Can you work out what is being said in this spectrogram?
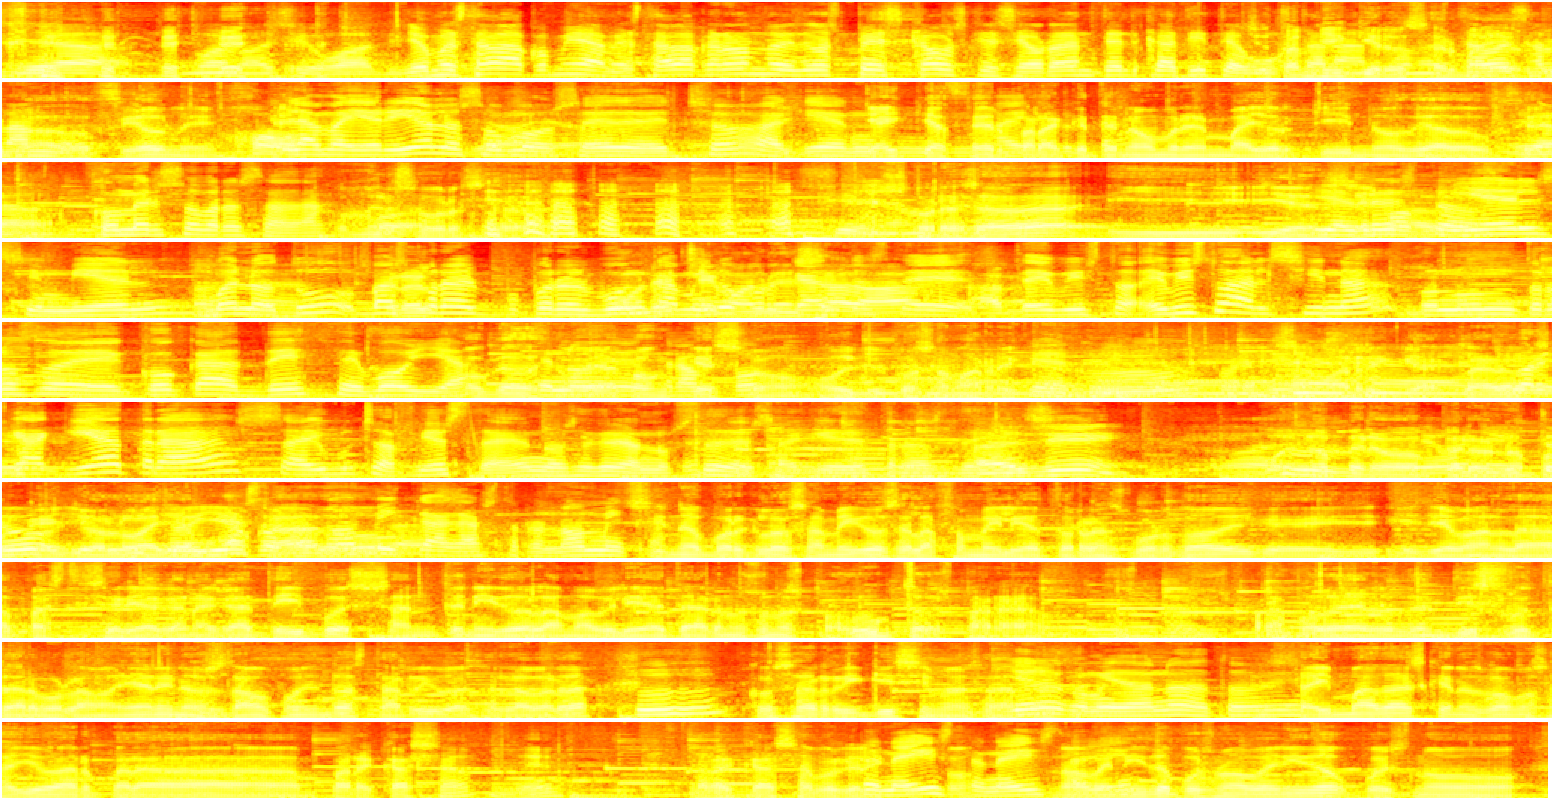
Ya, bueno, es igual. Yo me estaba comida, me estaba acordando de dos pescados que seguramente el que a ti te Yo gustan. también quiero ser mallorquín de adopción, ¿eh? La mayoría lo somos, eh, de hecho, aquí en ¿Qué hay que hacer para que te nombren mallorquino de adopción? Ya. Comer sobrasada. Comer sobrasada. Sí, ¿no? sobrasada y, y, Y el resto. Miel, sin miel. Bueno, tú vas por el, por el buen camino porque antes te, te he visto. He visto a Alsina con un trozo de coca de cebolla. Coca de no cebolla de con trampo. queso. Uy, qué cosa más rica. Qué cosa más rica, claro. Porque aquí atrás hay mucha fiesta, ¿eh? No se crean ustedes, aquí detrás ¿Ah, de... sí? Bueno, pero, pero no porque yo lo haya buscado. Gastronómica, gastronómica. Sino porque los amigos de la familia Torrens Bordoy, que, que llevan la pastissería Canacati, pues han tenido la amabilidad de darnos unos productos para, pues, para poder disfrutar por la mañana y nos estamos poniendo hasta arriba, esa es la verdad. Cosas riquísimas. Yo no he además. comido nada todavía. Taimadas que nos vamos a llevar para, para casa, ¿eh? Para casa, porque el Tenéis, tenéis no ha ahí. venido, pues no ha venido, pues no.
